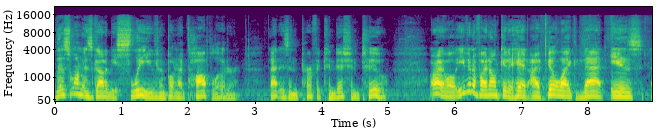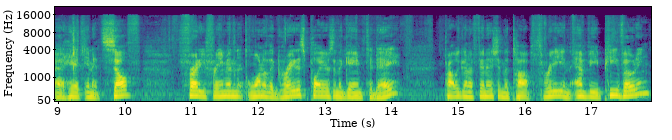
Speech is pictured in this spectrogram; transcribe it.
This one has got to be sleeved and put in a top loader. That is in perfect condition too. All right, well, even if I don't get a hit, I feel like that is a hit in itself. Freddie Freeman, one of the greatest players in the game today. Probably going to finish in the top three in MVP voting.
